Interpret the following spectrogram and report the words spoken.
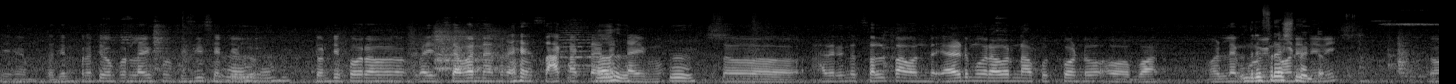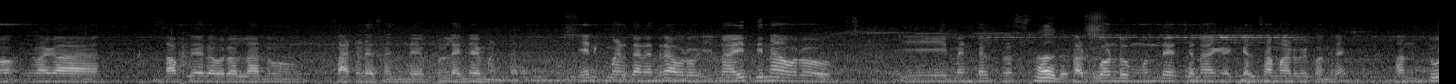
ಜನ ಪ್ರತಿಯೊಬ್ಬರ life busy schedule twenty four hour by seven ಅಂದ್ರೆ ಸಾಕಾಗ್ತಾ ಇಲ್ಲ ಟೈಮು ಸೊ ಅದರಿಂದ ಸ್ವಲ್ಪ ಒಂದು ಎರಡು ಮೂರು ಅವರ್ ನಾವು ಕುತ್ಕೊಂಡು ಒಳ್ಳೆ ನೋಡಿದ್ದೀವಿ ಸೊ ಇವಾಗ ಸಾಫ್ಟ್ವೇರ್ ಅವರೆಲ್ಲಾನು ಸಾಟರ್ಡೆ ಸಂಡೇ ಫುಲ್ ಎಂಜಾಯ್ ಮಾಡ್ತಾರೆ. ಏನಕ್ಕೆ ಮಾಡ್ತಾರೆ ಅಂದರೆ ಅವರು ಇನ್ನು ಐದು ದಿನ ಅವರು ಈ ಮೆಂಟಲ್ ಸ್ಟ್ರೆಸ್ ತಡ್ಕೊಂಡು ಮುಂದೆ ಚೆನ್ನಾಗಿ ಕೆಲಸ ಮಾಡಬೇಕು ಅಂದರೆ ಒಂದು ಟೂ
